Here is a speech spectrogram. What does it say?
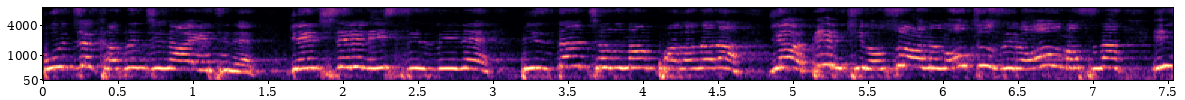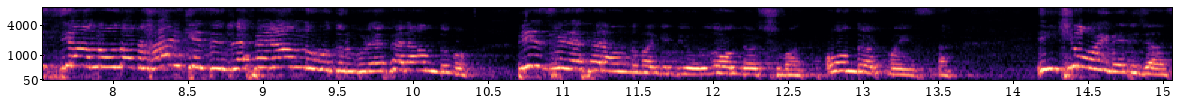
bunca kadın cinayetine, gençlerin işsizliğine, bizden çalınan paralara, ya bir kilo soğanın 30 lira olmasına isyanı olan herkesin referandumudur bu referandumu. Biz bir referanduma gidiyoruz 14 Şubat, 14 Mayıs'ta. İki oy vereceğiz.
